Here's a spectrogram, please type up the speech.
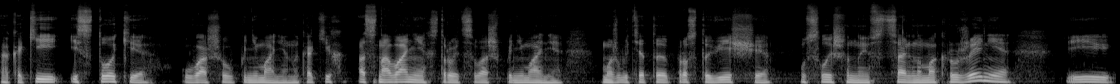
а какие истоки у вашего понимания, на каких основаниях строится ваше понимание. Может быть, это просто вещи, услышанные в социальном окружении и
